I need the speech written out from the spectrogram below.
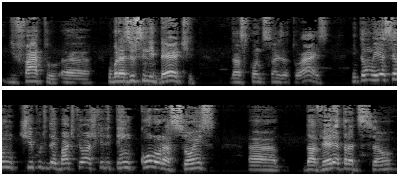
de fato, uh, o Brasil se liberte das condições atuais, então esse é um tipo de debate que eu acho que ele tem colorações uh, da velha tradição,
